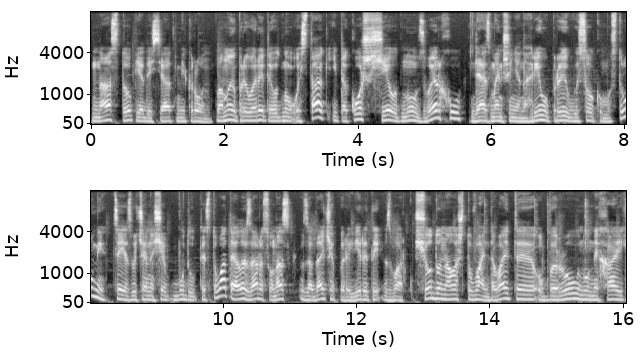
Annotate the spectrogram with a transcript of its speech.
на 150 мікрон. Планую приварити одну ось так, і також ще одну зверху для зменшення нагріву при високому струмі. Це я, звичайно, ще буду тестувати, але зараз у нас задача перевірити зварку. Щодо налаштувань, давайте оберу, ну нехай,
